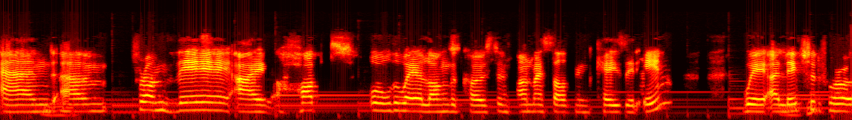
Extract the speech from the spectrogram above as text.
and mm-hmm. um, from there, I hopped all the way along the coast and found myself in KZN, where I mm-hmm. lectured for a,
